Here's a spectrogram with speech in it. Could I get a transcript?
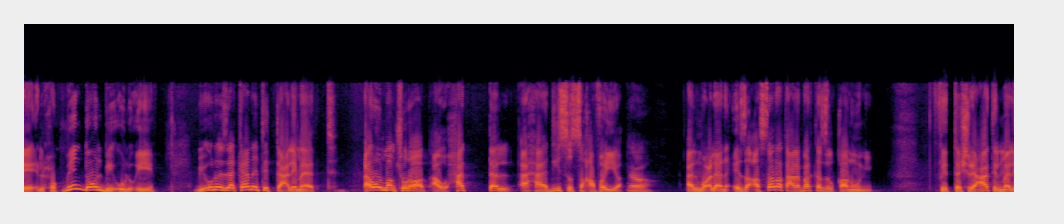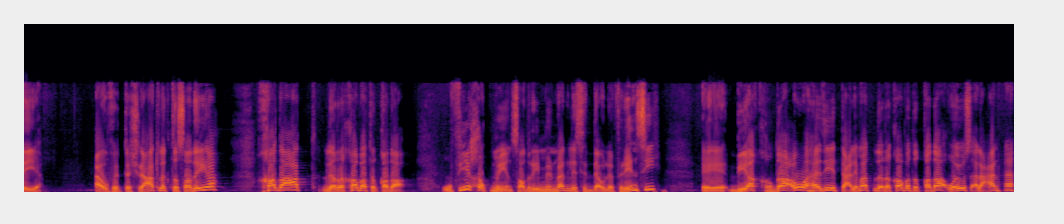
إيه الحكمين دول بيقولوا إيه؟ بيقولوا إذا كانت التعليمات أو المنشورات أو حتى الأحاديث الصحفية. آه. المعلنة إذا أثرت على المركز القانوني في التشريعات المالية أو في التشريعات الاقتصادية خضعت لرقابة القضاء. وفي حكمين صادرين من مجلس الدولة الفرنسي آه، بيخضعوا هذه التعليمات لرقابة القضاء ويسأل عنها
